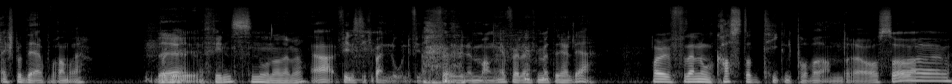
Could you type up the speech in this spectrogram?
eksploderer på hverandre. Det Fordi- fins noen av dem, ja. Ja, det finnes ikke bare noen, det det er mange. Jeg føler jeg møter hele tida. Har du fått noen kaster ting på hverandre, og så eh,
